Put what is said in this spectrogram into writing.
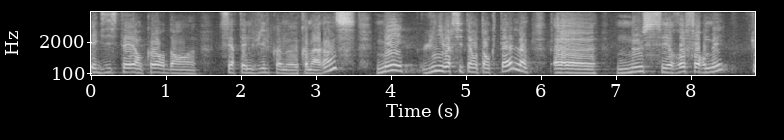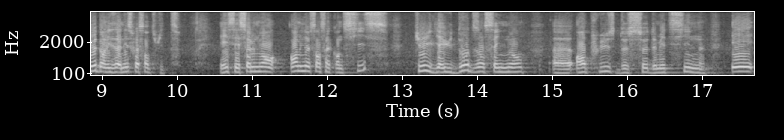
existaient encore dans certaines villes comme, comme à Reims, mais l'université en tant que telle ne s'est reformée que dans les années 68. Et c'est seulement en 1956 qu'il y a eu d'autres enseignements en plus de ceux de médecine et,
